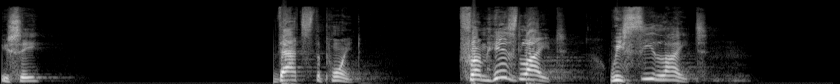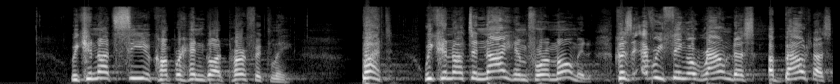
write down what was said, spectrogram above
You see? That's the point. From His light, we see light. We cannot see or comprehend God perfectly, but we cannot deny him for a moment because everything around us, about us,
